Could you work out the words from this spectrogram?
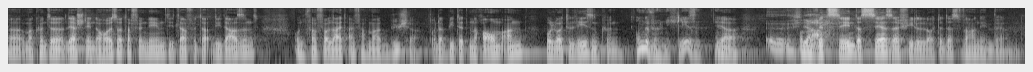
Äh, man könnte leerstehende Häuser dafür nehmen, die, dafür da, die da sind, und man verleiht einfach mal Bücher oder bietet einen Raum an, wo Leute lesen können. Ungewöhnlich, lesen. Ja. ja. Und ja. man wird sehen, dass sehr, sehr viele Leute das wahrnehmen werden.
